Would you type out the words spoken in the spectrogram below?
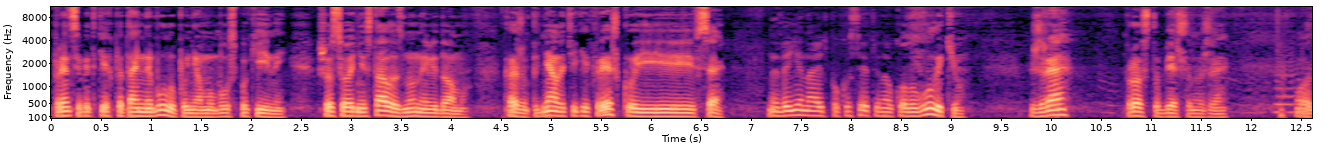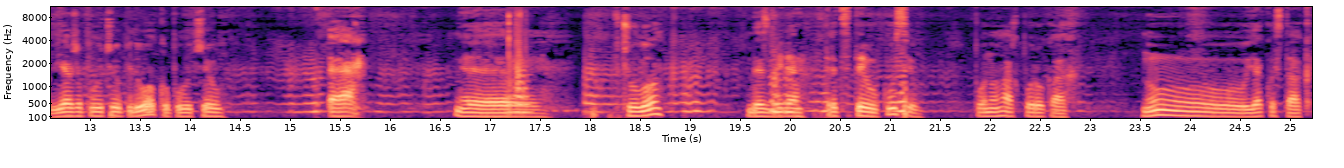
В принципі, таких питань не було по ньому, був спокійний. Що сьогодні сталося, ну невідомо. Кажу, підняли тільки кришку і все. Не дає навіть покусити навколо вуликів. Жре, просто бешено жре. От, я вже отримав під око, отримав е, е, в чоло, десь біля 30 укусів по ногах, по руках. Ну, якось так.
